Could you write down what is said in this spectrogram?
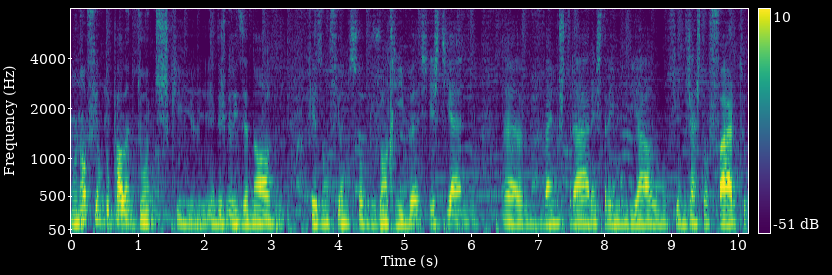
Um novo filme do Paulo Antunes, que em 2019 fez um filme sobre o João Ribas. Este ano ah, vai mostrar em estreia mundial um filme Já Estou Farto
